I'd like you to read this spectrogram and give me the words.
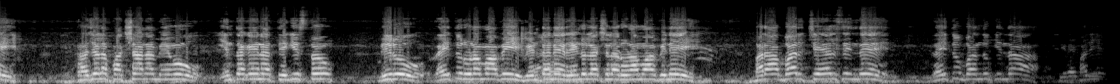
ప్రజల పక్షాన మేము ఎంతకైనా తెగిస్తాం. మీరు రైతు రుణమాఫీ వెంటనే రెండు లక్షల రుణమాఫీని బరాబర్ చేయాల్సిందే. రైతు బంధు కింద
